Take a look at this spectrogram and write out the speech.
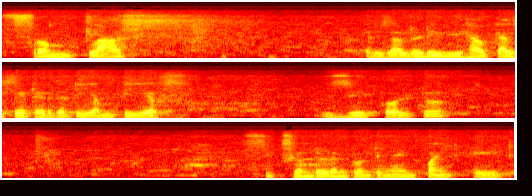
from clause that is already we have calculated that MTF is equal to 629.8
